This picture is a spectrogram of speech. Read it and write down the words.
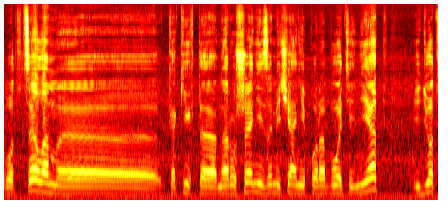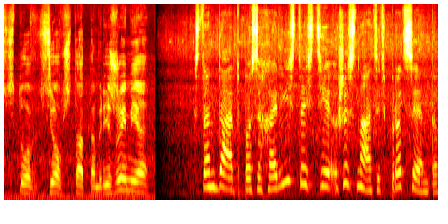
Вот, в целом э, каких-то нарушений, замечаний по работе нет. Идет все в штатном режиме. Стандарт по сахаристости 16%.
